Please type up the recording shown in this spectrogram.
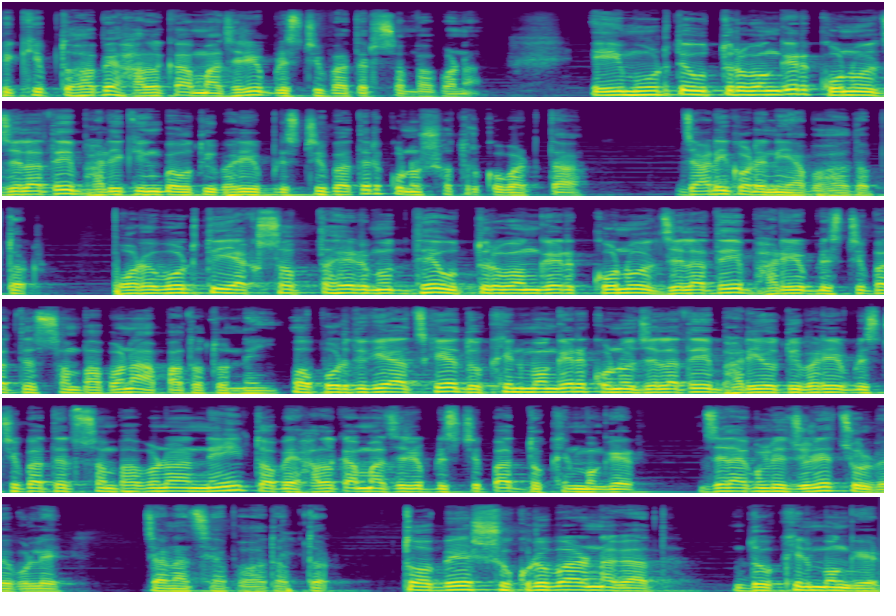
বিক্ষিপ্ত হবে হালকা মাঝারি বৃষ্টিপাতের সম্ভাবনা। এই মুহূর্তে উত্তরবঙ্গের কোনো জেলাতেই ভারী কিংবা অতি ভারী বৃষ্টিপাতের কোনো সতর্কবার্তা জারি করেনি আবহাওয়া দপ্তর। পরবর্তী এক সপ্তাহের মধ্যে উত্তরবঙ্গের কোনো জেলাতেই ভারী বৃষ্টিপাতের সম্ভাবনা আপাতত নেই। অপরদিকে আজকে দক্ষিণবঙ্গের কোনো জেলাতেই ভারী অতি ভারী বৃষ্টিপাতের সম্ভাবনা নেই, তবে হালকা মাঝারি বৃষ্টিপাত দক্ষিণবঙ্গের জেলাগুলি জুড়ে চলবে বলে জানাচ্ছে আবহাওয়া দপ্তর। তবে শুক্রবার নাগাদ দক্ষিণবঙ্গের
